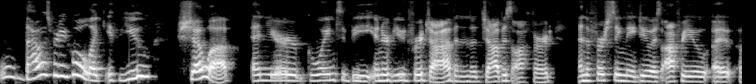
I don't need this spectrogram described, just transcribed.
well that was pretty cool. Like if you show up and you're going to be interviewed for a job and the job is offered and the first thing they do is offer you a, a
